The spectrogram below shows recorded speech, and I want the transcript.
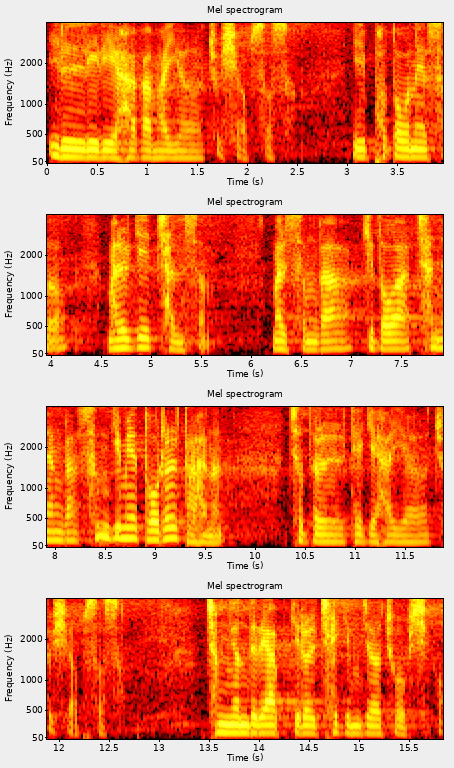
일일이 하감하여 주시옵소서. 이 포도원에서 말기 찬성 말씀과 기도와 찬양과 섬김의 도를 다하는 저들 되게 하여 주시옵소서. 청년들의 앞길을 책임져 주옵시고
